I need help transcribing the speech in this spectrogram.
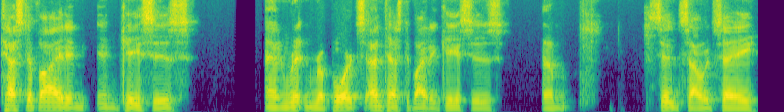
testified in, in cases and written reports and testified in cases um, since I would say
